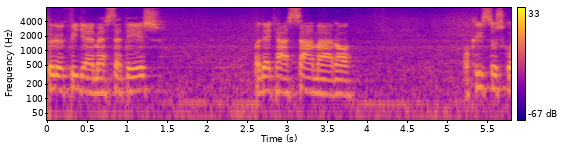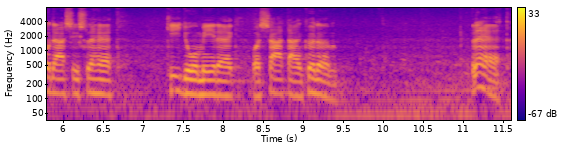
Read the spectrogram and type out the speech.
örök figyelmeztetés az egyház számára a Krisztuskodás is lehet kígyó méreg vagy sátán köröm. Lehet,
